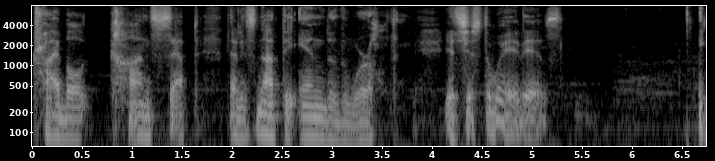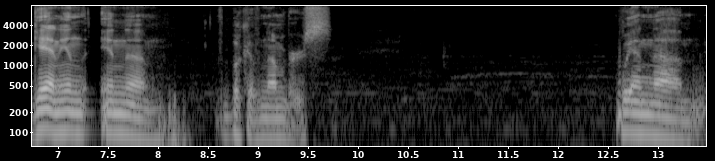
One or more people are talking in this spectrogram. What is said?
tribal concept that it's not the end of the world. It's just the way it is. Again, in in um, the book of Numbers, when um,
